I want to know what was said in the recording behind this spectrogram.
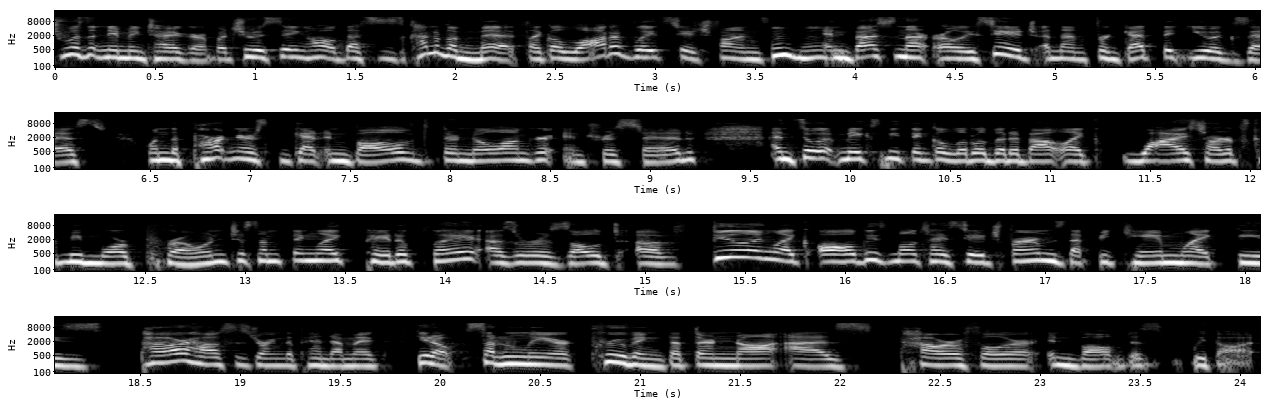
she wasn't naming tiger but she was saying how this is kind of a myth like a lot of late stage funds Mhm. invest in that early stage and then forget that you exist when the partners get involved they're no longer interested and so it makes me think a little bit about like why startups can be more prone to something like pay to play as a result of feeling like all these multi-stage firms that became like these powerhouses during the pandemic, you know, suddenly are proving that they're not as powerful or involved as we thought.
